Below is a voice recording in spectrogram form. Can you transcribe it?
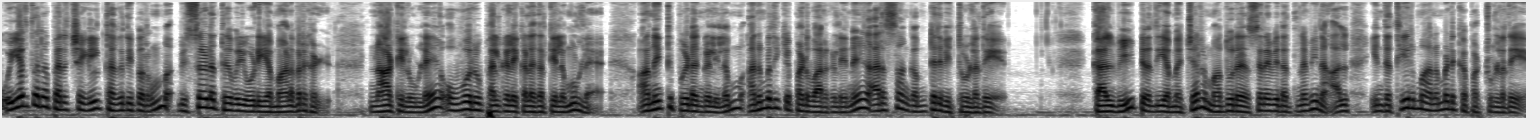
உயர்தர பரீட்சையில் தகுதி பெறும் விசேட தேவையுடைய மாணவர்கள். நாட்டில் உள்ள ஒவ்வொரு பல்கலைக்கழகத்திலும் உள்ள அனைத்து பீடங்களிலும் அனுமதிக்கப்படுவார்கள் என அரசாங்கம் தெரிவித்துள்ளது. கல்வி பிரதியமைச்சர் மதுர சிறவிரத்னவினால் இந்த தீர்மானம் எடுக்கப்பட்டுள்ளது.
